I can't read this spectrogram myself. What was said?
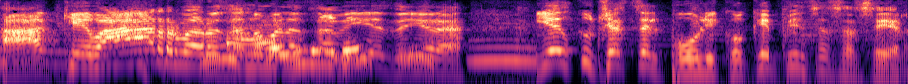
Ah, qué bárbaro, esa no me la sabía, señora. Ya escuchaste al público, ¿qué piensas hacer?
